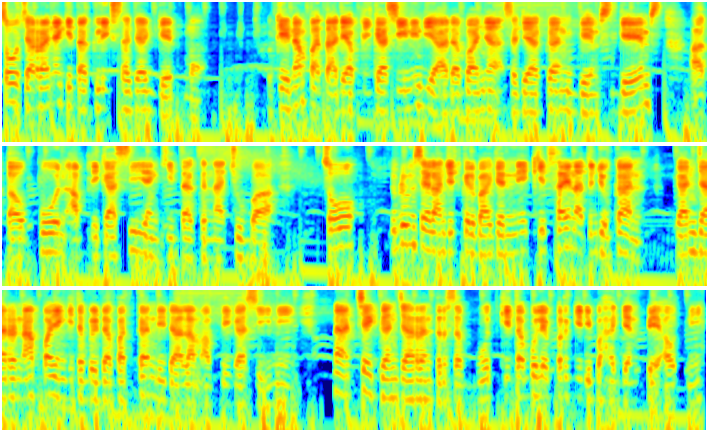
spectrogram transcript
So caranya kita klik saja get more Okey, nampak tak di aplikasi ini dia ada banyak sediakan games-games ataupun aplikasi yang kita kena cuba. So, Sebelum saya lanjut ke bahagian ni, saya nak tunjukkan ganjaran apa yang kita boleh dapatkan di dalam aplikasi ini. Nak cek ganjaran tersebut, kita boleh pergi di bahagian payout ni.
